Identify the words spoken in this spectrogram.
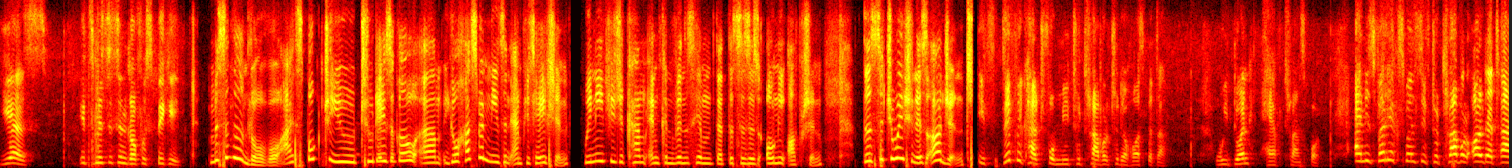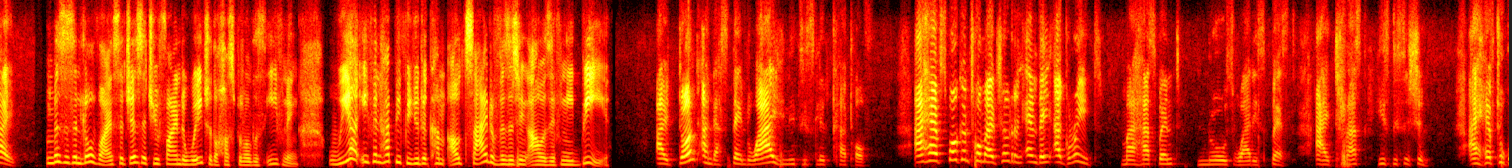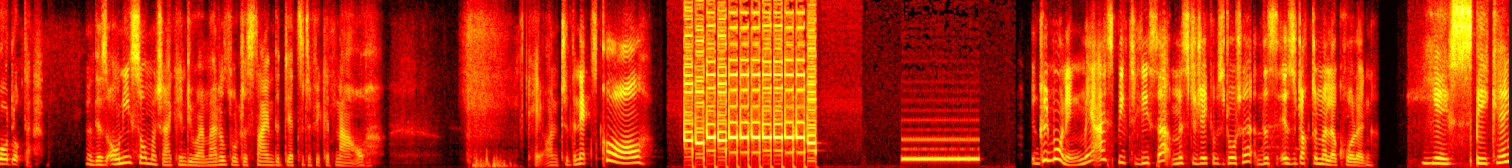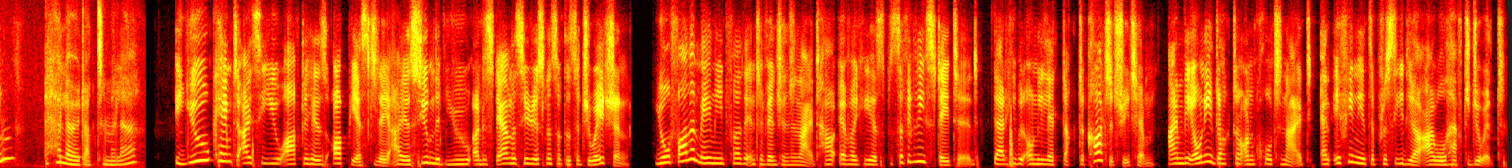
Yes, it's Mrs. Ndlovu speaking. Mrs. Ndlovu, I spoke to you two days ago. Um, your husband needs an amputation. We need you to come and convince him that this is his only option. The situation is urgent. It's difficult for me to travel to the hospital. We don't have transport. And it's very expensive to travel all the time. Mrs. Ndlovu, I suggest that you find a way to the hospital this evening. We are even happy for you to come outside of visiting hours if need be. I don't understand why he needs his leg cut off. I have spoken to my children and they agreed. My husband knows what is best. I trust his decision. I have to go, doctor. And there's only so much I can do. I might as well just sign the death certificate now. Okay, on to the next call. Good morning. May I speak to Lisa, Mr. Jacob's daughter? This is Dr. Miller calling. Yes, speaking. Hello, Dr. Miller. You came to ICU after his op yesterday. I assume that you understand the seriousness of the situation. Your father may need further intervention tonight. However, he has specifically stated that he will only let Dr. Carter treat him. I'm the only doctor on call tonight, and if he needs a procedure, I will have to do it.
